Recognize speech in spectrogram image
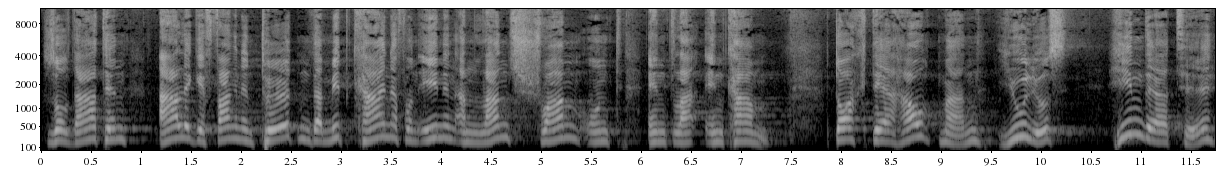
Soldaten alle Gefangenen töten, damit keiner von ihnen an Land schwamm und entkam. Doch der Hauptmann Julius hinderte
